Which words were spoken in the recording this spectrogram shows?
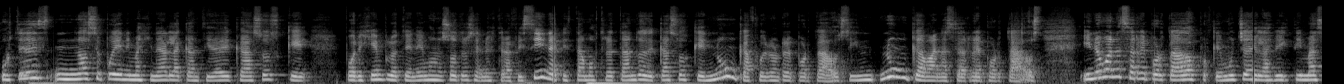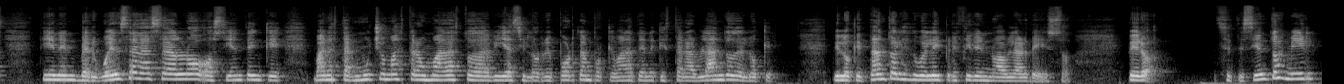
Ustedes no se pueden imaginar la cantidad de casos que, por ejemplo, tenemos nosotros en nuestra oficina, que estamos tratando de casos que nunca fueron reportados y nunca van a ser reportados. Y no van a ser reportados porque muchas de las víctimas tienen vergüenza de hacerlo o sienten que van a estar mucho más traumadas todavía si lo reportan porque van a tener que estar hablando de lo que, de lo que tanto les duele y prefieren no hablar de eso. Pero 700 mil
